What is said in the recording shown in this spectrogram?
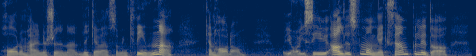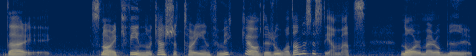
ha de här energierna lika väl som en kvinna kan ha dem. Jag ser ju alldeles för många exempel idag där snarare kvinnor kanske tar in för mycket av det rådande systemets normer och blir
